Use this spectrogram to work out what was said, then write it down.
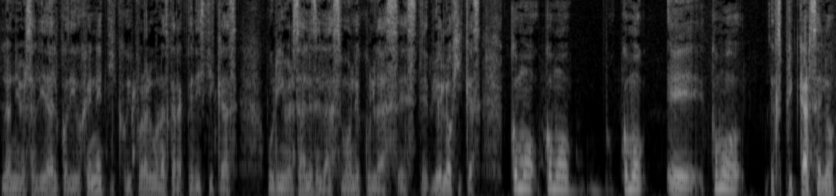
la universalidad del código genético y por algunas características universales de las moléculas este, biológicas. ¿Cómo, cómo, cómo, eh, cómo explicárselo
